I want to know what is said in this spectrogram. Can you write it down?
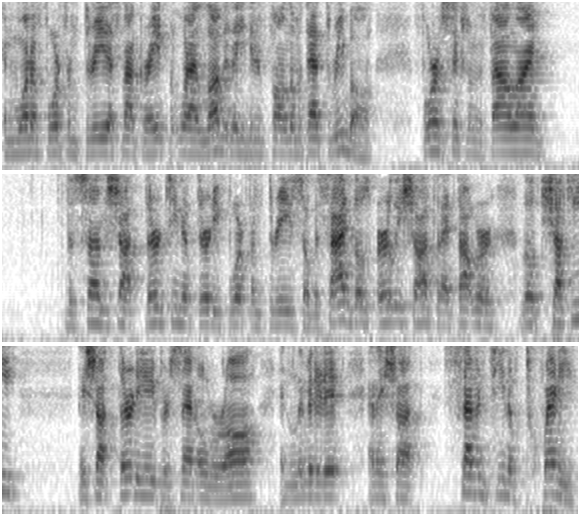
and 1 of 4 from 3. That's not great, but what I love is that he didn't fall in love with that 3 ball. 4 of 6 from the foul line. The Suns shot 13 of 34 from three. So besides those early shots that I thought were a little chucky, they shot 38% overall and limited it. And they shot 17 of 20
